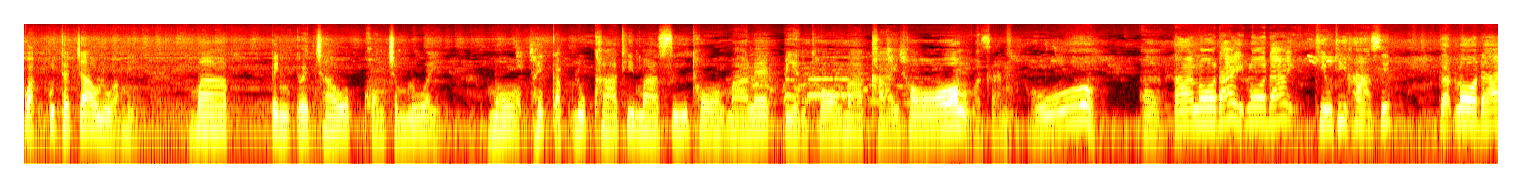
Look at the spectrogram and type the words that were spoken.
กวักพุทธเจ้าหลวงนี่มาเป็นกระเช้าของชำรวย มอบให้กับลูกค้าที่มาซื้อทองมาแลกเปลี่ยนทองมาขายทองว่าสันโอ้เออตารอได้รอได้คิวที่ห้าสิบก็รอได้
